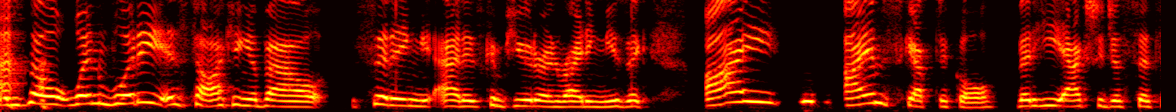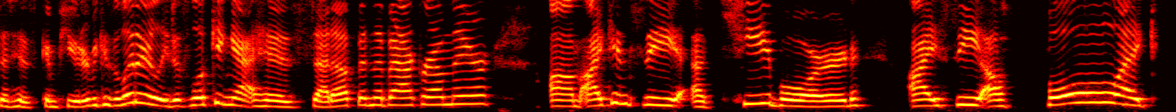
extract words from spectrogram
and so when woody is talking about sitting at his computer and writing music i i am skeptical that he actually just sits at his computer because literally just looking at his setup in the background there um i can see a keyboard i see a full like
